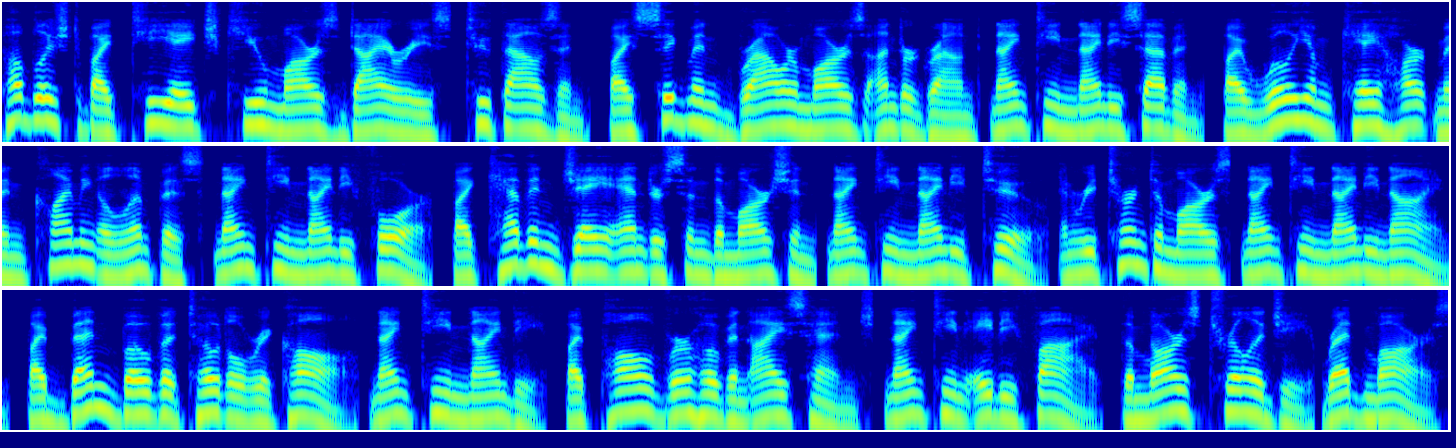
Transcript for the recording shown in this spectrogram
published by THQ Mars Diaries 2000 by Sigmund Brouwer Mars Underground 1997 by William K. Hartmann Climbing Olympus Surface 1994, by Kevin J. Anderson The Martian 1992, and Return to Mars 1999, by Ben Bova Total Recall 1990, by Paul Verhoeven Icehenge 1985, The Mars Trilogy Red Mars,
